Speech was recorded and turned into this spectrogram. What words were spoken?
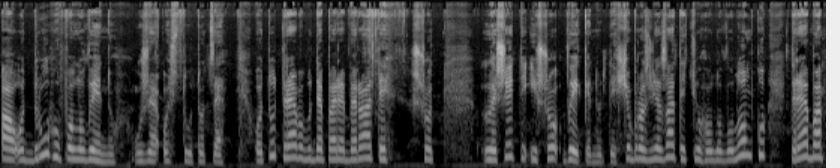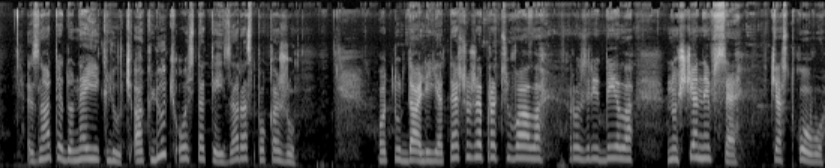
А от другу половину, уже ось тут, оце, отут треба буде перебирати, що лишити і що викинути. Щоб розв'язати цю головоломку, треба знати до неї ключ. А ключ ось такий. Зараз покажу. От тут далі я теж вже працювала, розрядила, але ще не все. Частково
